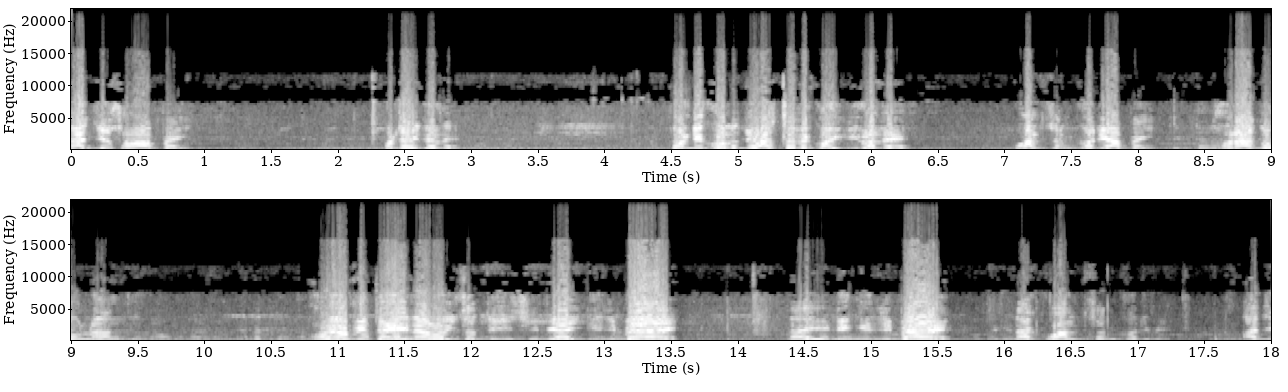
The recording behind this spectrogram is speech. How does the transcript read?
ରାଜ୍ୟସଭା ପାଇଁ ପଠାଇଦେଲେ ଚଣ୍ଡିଖୋଲ ଯୋଉ ଆସିଥିଲେ କହିକି ଗଲେ କୋଆଲିସନ୍ କରିବା ପାଇଁ ଖରା ଦେଉନାହାନ୍ତି ଭୟଭୀତ ଏଇନା ରହିଛନ୍ତି ସିବିଆଇ କି ଯିବେ ନା ଇଡି କି ଯିବେ ନା କୋଆଲିସନ୍ କରିବେ ଆଜି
